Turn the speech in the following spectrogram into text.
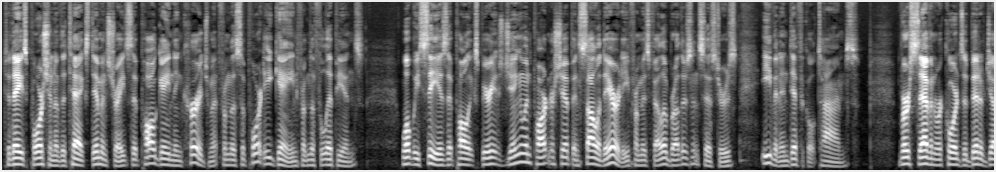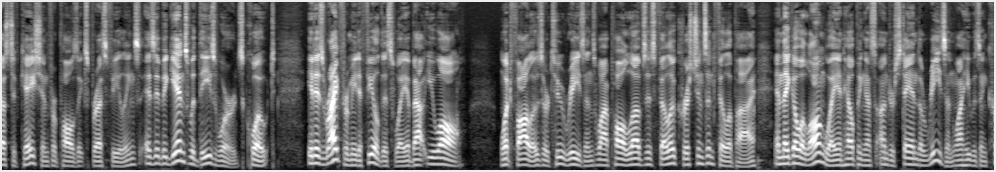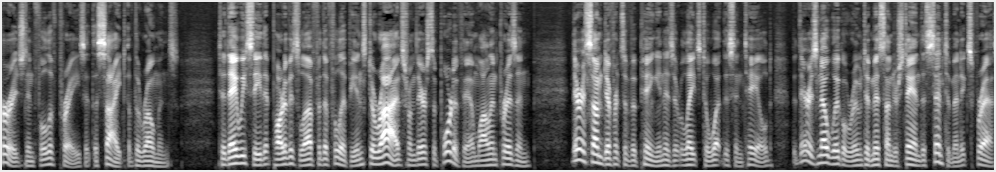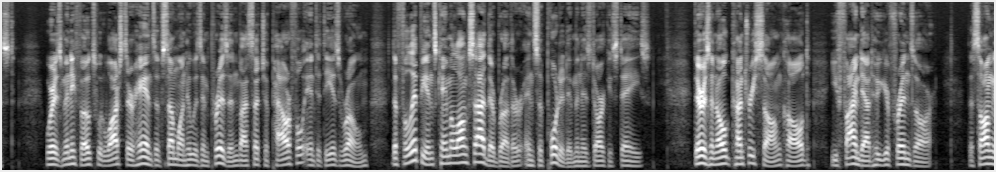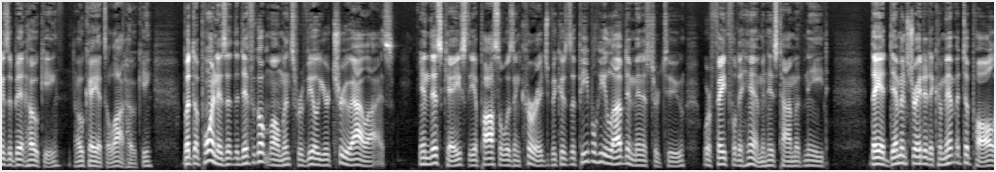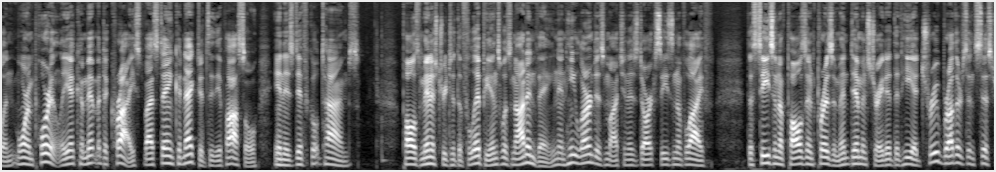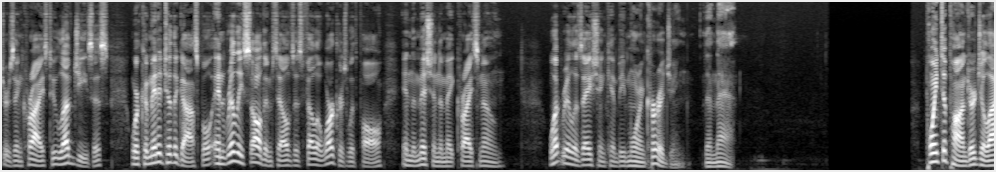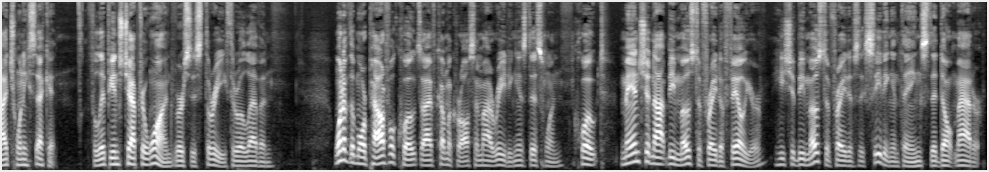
Today's portion of the text demonstrates that Paul gained encouragement from the support he gained from the Philippians. What we see is that Paul experienced genuine partnership and solidarity from his fellow brothers and sisters, even in difficult times. Verse 7 records a bit of justification for Paul's expressed feelings as it begins with these words quote, It is right for me to feel this way about you all. What follows are two reasons why Paul loves his fellow Christians in Philippi, and they go a long way in helping us understand the reason why he was encouraged and full of praise at the sight of the Romans. Today we see that part of his love for the Philippians derives from their support of him while in prison. There is some difference of opinion as it relates to what this entailed, but there is no wiggle room to misunderstand the sentiment expressed. Whereas many folks would wash their hands of someone who was imprisoned by such a powerful entity as Rome, the Philippians came alongside their brother and supported him in his darkest days. There is an old country song called You Find Out Who Your Friends Are. The song is a bit hokey. Okay, it's a lot hokey but the point is that the difficult moments reveal your true allies. In this case, the apostle was encouraged because the people he loved and ministered to were faithful to him in his time of need. They had demonstrated a commitment to Paul and, more importantly, a commitment to Christ by staying connected to the apostle in his difficult times. Paul's ministry to the Philippians was not in vain, and he learned as much in his dark season of life. The season of Paul's imprisonment demonstrated that he had true brothers and sisters in Christ who loved Jesus, were committed to the gospel, and really saw themselves as fellow workers with Paul in the mission to make Christ known. What realization can be more encouraging than that? Point to ponder July 22nd. Philippians chapter 1 verses 3 through 11. One of the more powerful quotes I have come across in my reading is this one. Quote, Man should not be most afraid of failure. He should be most afraid of succeeding in things that don't matter.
